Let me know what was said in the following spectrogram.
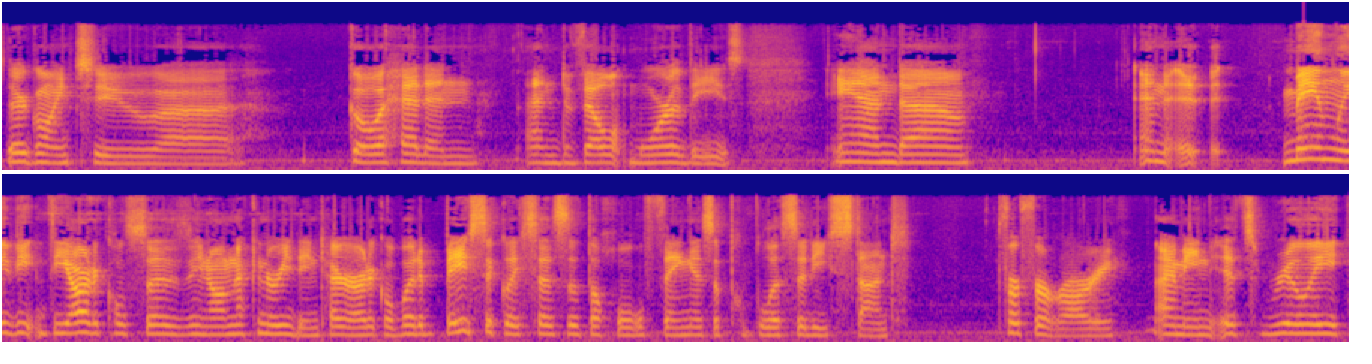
they're going to uh, go ahead and and develop more of these, and uh, and it, mainly the, the article says, you know, I'm not going to read the entire article, but it basically says that the whole thing is a publicity stunt for Ferrari. I mean, it's really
